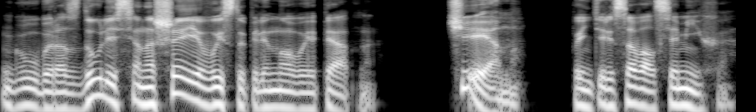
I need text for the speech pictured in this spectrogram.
Губы раздулись, а на шее выступили новые пятна. «Чем?» — поинтересовался Миха.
